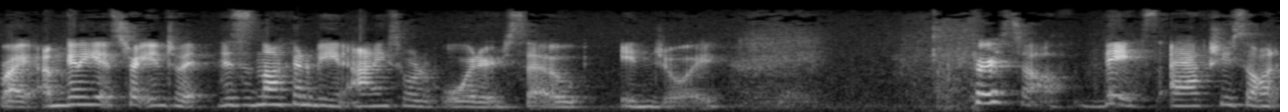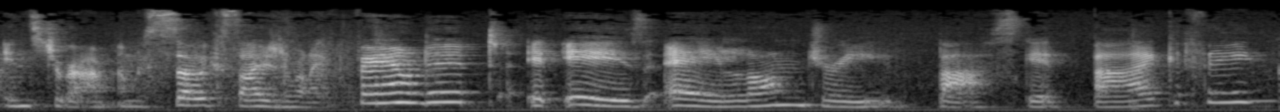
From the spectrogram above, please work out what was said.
Right i'm gonna get straight into it. This is not to be in any sort of order so enjoy. First off this i actually saw on instagram. And was so excited when i found it. It is a laundry basket bag thing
